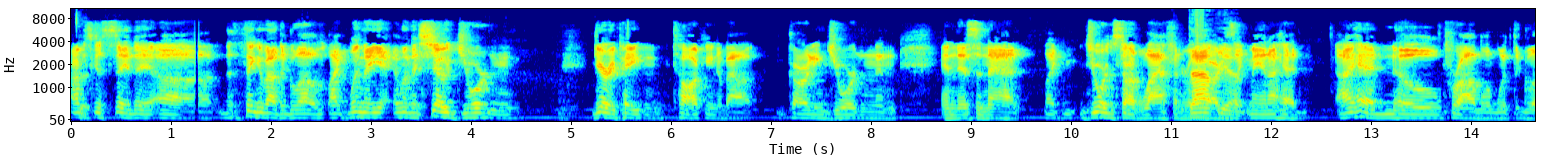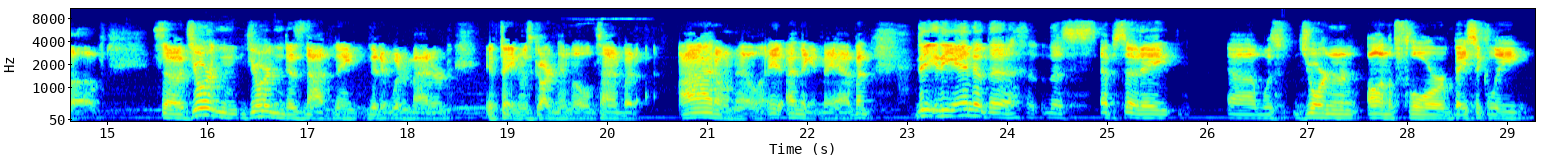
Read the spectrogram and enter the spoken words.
I was gonna say the uh, the thing about the glove, like when they when they showed Jordan, Gary Payton talking about guarding Jordan and and this and that, like Jordan started laughing really that, hard. Yeah. He's like, "Man, I had I had no problem with the glove." So Jordan Jordan does not think that it would have mattered if Payton was guarding him the whole time, but I don't know. I think it may have. But the the end of the this episode eight uh, was Jordan on the floor, basically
